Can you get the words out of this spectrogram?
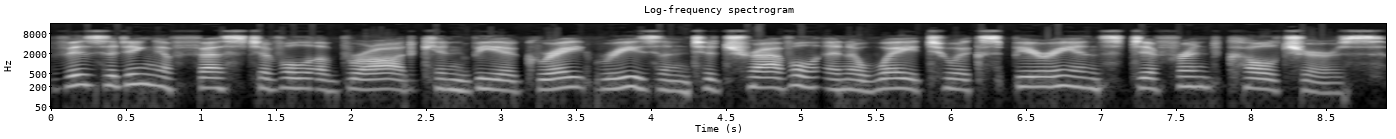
Visiting a festival abroad can be a great reason to travel and a way to experience different cultures.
